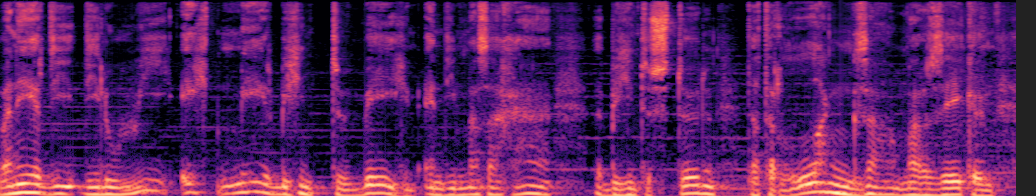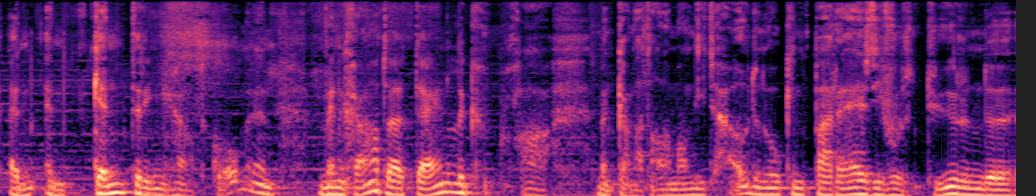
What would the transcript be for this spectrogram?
wanneer die, die Louis echt meer begint te wegen en die Mazarin begint te steunen, dat er langzaam maar zeker een, een kentering gaat komen. En men gaat uiteindelijk, men kan dat allemaal niet houden, ook in Parijs, die voortdurende,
